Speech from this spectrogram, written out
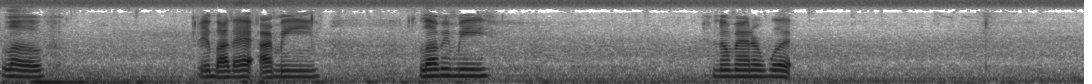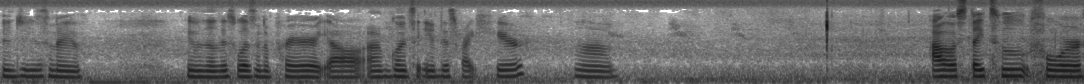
love. And by that I mean loving me no matter what. In Jesus' name. Even though this wasn't a prayer, y'all, I'm going to end this right here. Um, I will stay tuned for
